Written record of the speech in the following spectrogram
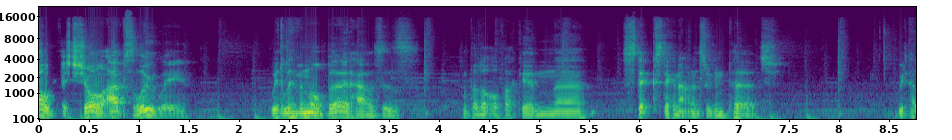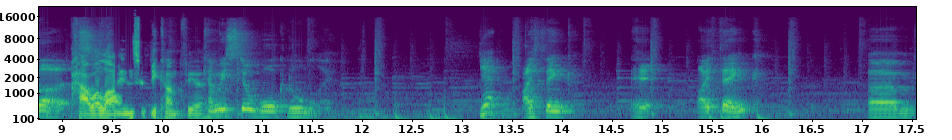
oh, for sure, absolutely. We'd live in little bird houses with a little fucking uh, stick sticking out of them so we can perch. We'd have But- power lines. It'd be comfier. Can we still walk normally? Yeah, I think it. I think. Um,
